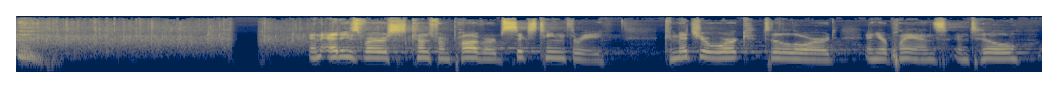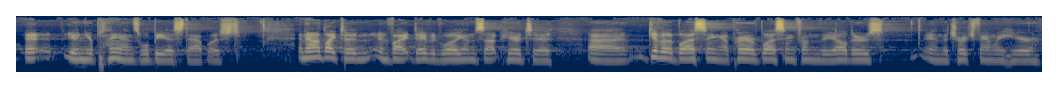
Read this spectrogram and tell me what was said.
and Eddie's verse comes from Proverbs 16:3. Commit your work to the Lord and your plans until it, and your plans will be established. And now I'd like to invite David Williams up here to uh, give a blessing, a prayer of blessing from the elders and the church family here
